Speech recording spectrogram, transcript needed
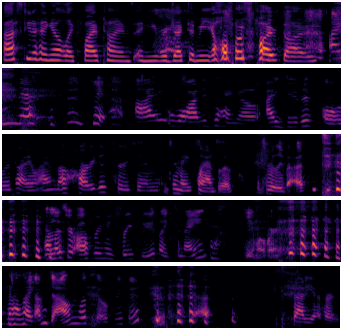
asked you to hang out like five times, and you rejected me all those five times. I know. Okay, I wanted to hang out. I do this all the time. I'm the hardest person to make plans with. It's really bad. Unless you're offering me free food, like tonight, game over. I'm like, I'm down. Let's go. Free food. Yeah. Fatty at heart.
